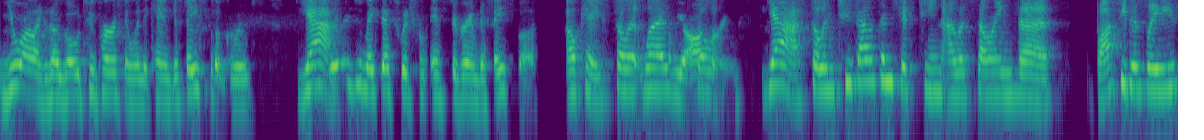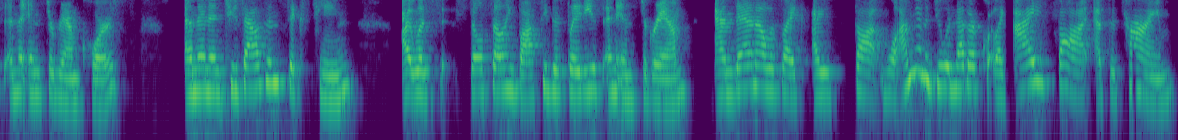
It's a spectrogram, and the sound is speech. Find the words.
you are like the go-to person when it came to Facebook groups. Yeah. Where did you make that switch from Instagram to Facebook? Okay, so it was from your so, offerings. Yeah, so in 2015 I was selling the Bossy Biz Ladies and the Instagram course. And then in 2016 I was still selling Bossy Biz Ladies and Instagram. And then I was like, I thought, well, I'm going to do another. Course. Like, I thought at the time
